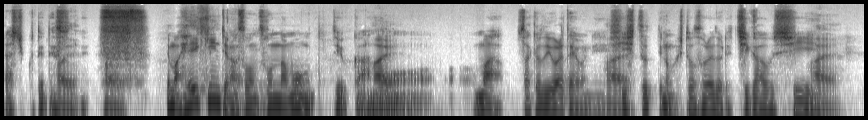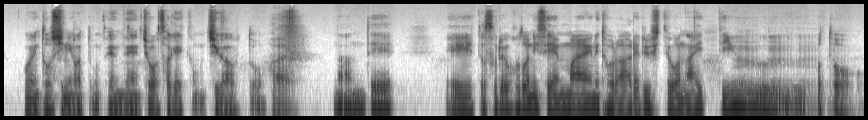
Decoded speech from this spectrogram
らしくてですね。はいはい。はい、で、まあ平均っていうのはそそんなもんっていうか、あの、まあ先ほど言われたように支出っていうのも人それぞれ違うし、はい、こう年によっても全然調査結果も違うと。はい、なんで、えっ、ー、と、それほど2000万円にとらわれる必要はないっていうことを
